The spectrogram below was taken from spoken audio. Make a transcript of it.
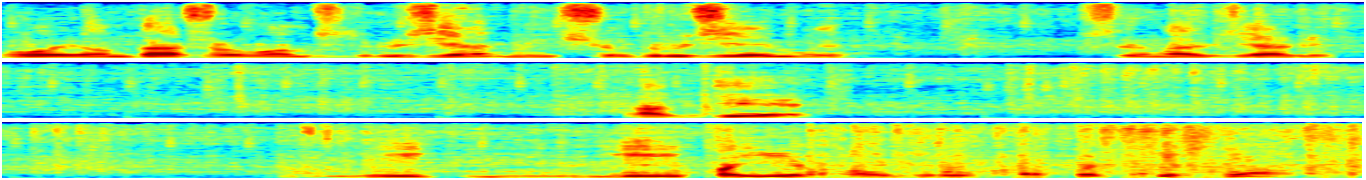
Ой, он даже вон с друзьями, еще друзей мы сына взяли. А где? Не, не поехал друг, а постеснялся.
